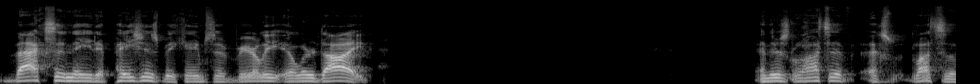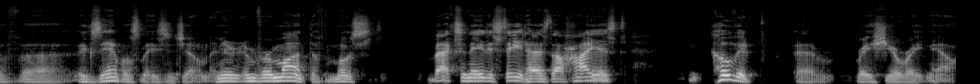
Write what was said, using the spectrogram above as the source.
vaccinated patients became severely ill or died. And there's lots of lots of uh, examples, ladies and gentlemen. In, in Vermont, the most vaccinated state has the highest COVID uh, ratio right now.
